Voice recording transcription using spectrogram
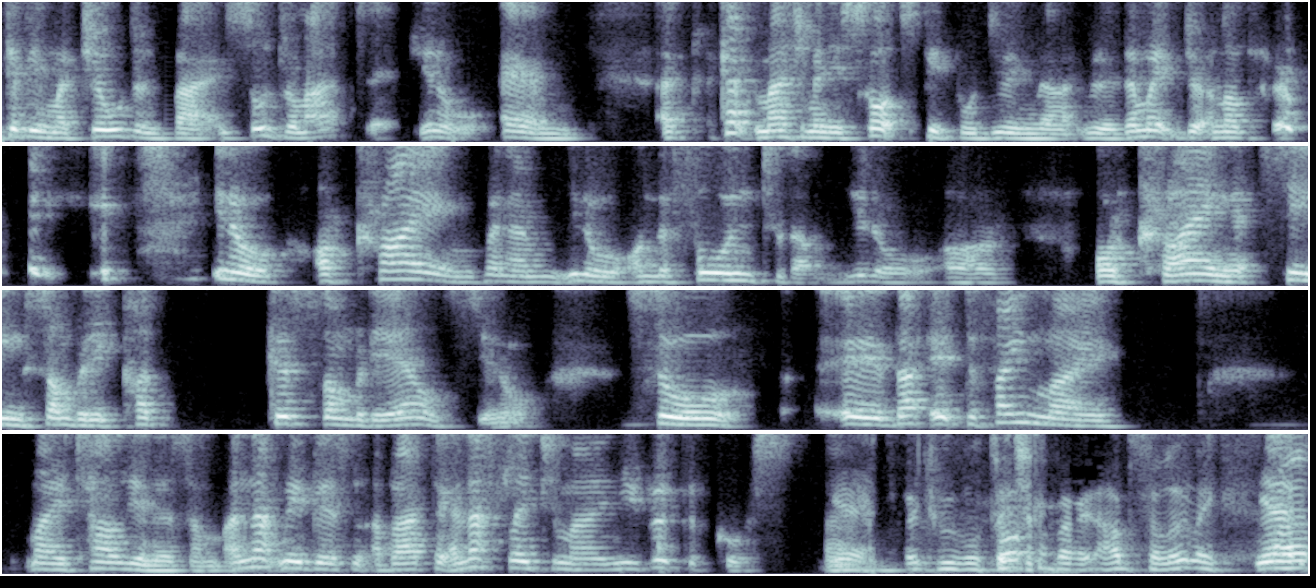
giving my children back. It's so dramatic, you know. Um, I, I can't imagine many Scots people doing that, really. They might do it another way, you know, or crying when I'm, you know, on the phone to them, you know, or or crying at seeing somebody cut, kiss somebody else, you know. So uh, that it defined my my Italianism, and that maybe isn't a bad thing. And that's led to my new book, of course. Yeah, um, which we will talk which, about absolutely. Yeah, uh,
